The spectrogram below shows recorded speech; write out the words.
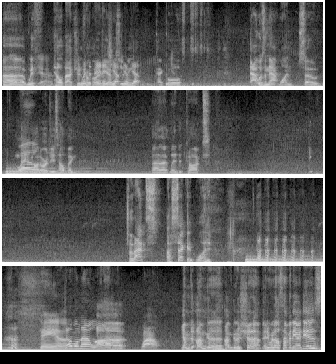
Uh, with Yeah. help action With from RD, advantage. I'm Yep, assuming. yep, yep. Okay, cool. That was a nat one, so thank God Well, RG's helping. Uh, that landed cocked. So that's a second one. damn. Double that one. Uh, wow. I'm, I'm gonna I'm gonna shut up. Anyone else have any ideas?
